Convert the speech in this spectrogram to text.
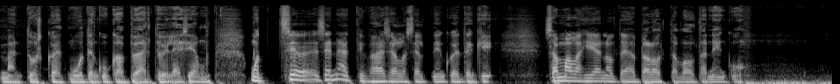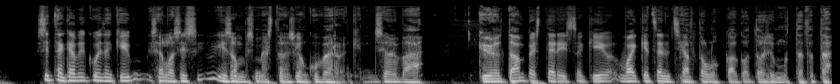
En mä nyt usko, että muuten kukaan pyörtyilee siellä, mutta, mutta se, se, näytti vähän sellaiselta niin kuin jotenkin samalla hienolta ja pelottavalta niin kuin sitten kävi kuitenkin sellaisissa isommissa mestoissa jonkun verrankin. Se oli vähän, kyllä Tampesterissakin, vaikka et sä nyt sieltä ollutkaan kotoisin, mutta tota,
